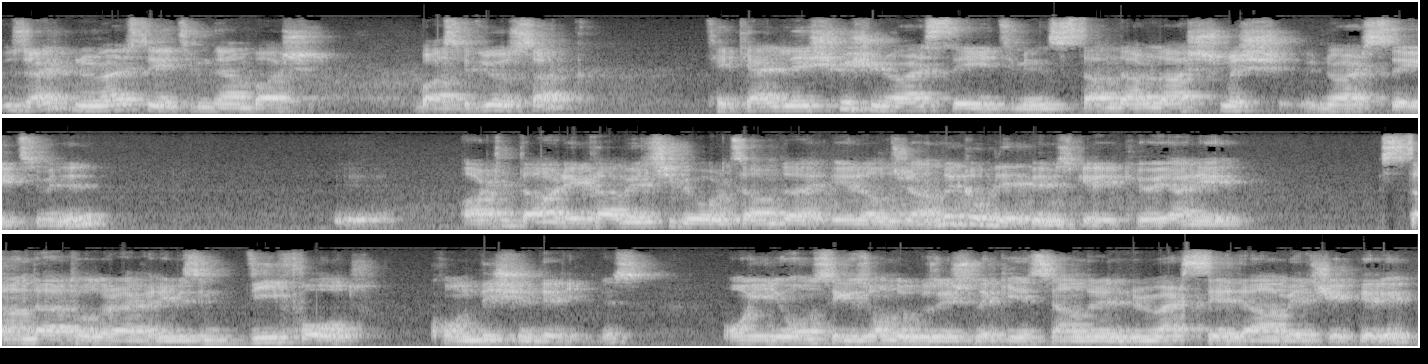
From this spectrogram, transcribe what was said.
özellikle üniversite eğitiminden baş, bahsediyorsak tekelleşmiş üniversite eğitiminin, standartlaşmış üniversite eğitiminin e, artık daha rekabetçi bir ortamda yer alacağını da kabul etmemiz gerekiyor. Yani standart olarak hani bizim default condition dediğimiz 17, 18, 19 yaşındaki insanların üniversiteye devam edecekleri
